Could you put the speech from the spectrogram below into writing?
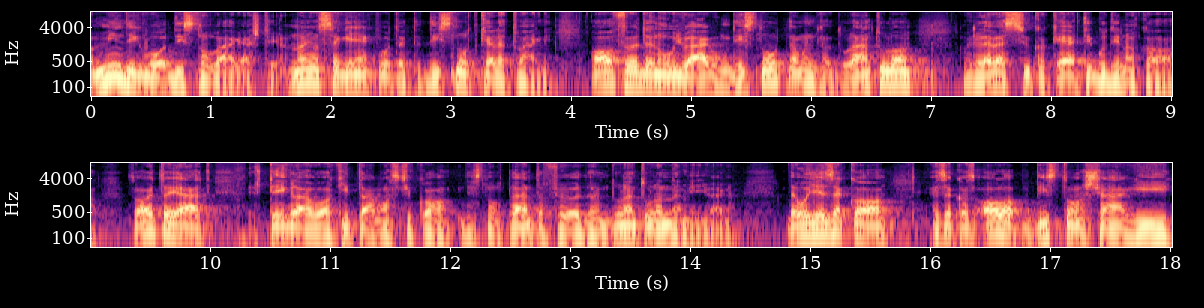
mindig volt disznóvágás tél. Nagyon szegények voltak, de disznót kellett vágni. Alföldön úgy vágunk disznót, nem mondjuk a Dulántúlon, hogy levesszük a kerti budinak az ajtaját, és téglával kitámasztjuk a disznót lent a földön. Dulántúlon nem így vágnak. De hogy ezek, a, ezek az alapbiztonsági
